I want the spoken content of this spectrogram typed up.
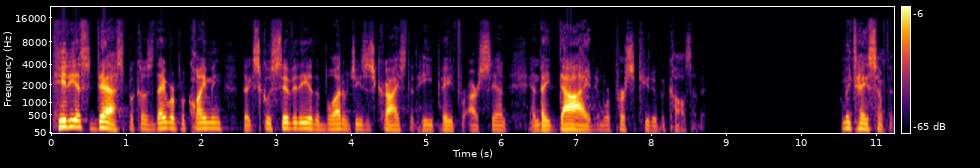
hideous deaths because they were proclaiming the exclusivity of the blood of Jesus Christ that He paid for our sin, and they died and were persecuted because of it. Let me tell you something.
